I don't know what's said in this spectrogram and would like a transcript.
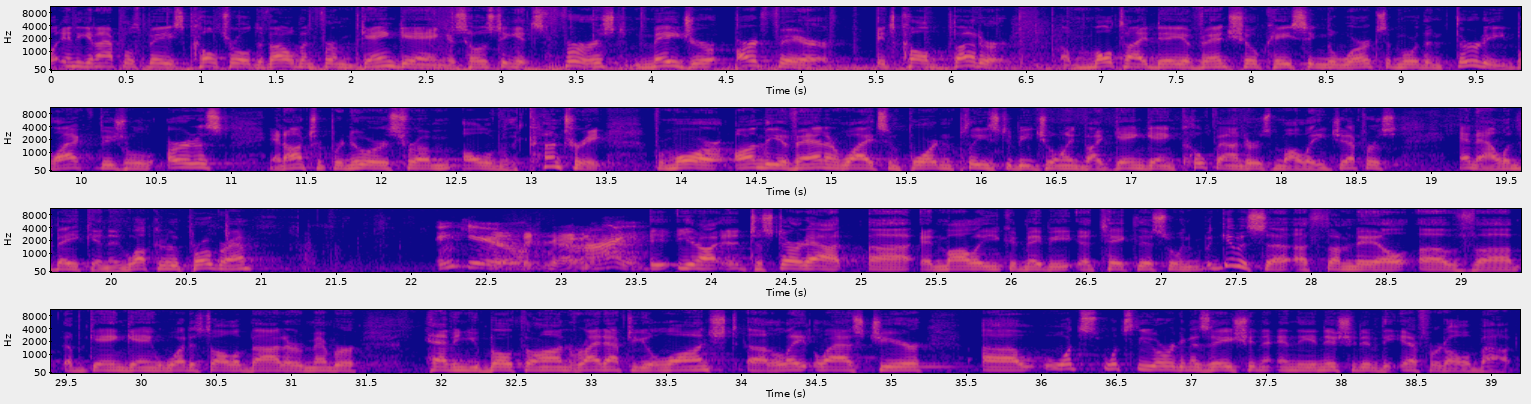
Well, Indianapolis-based cultural development firm Gang Gang is hosting its first major art fair. It's called Butter, a multi-day event showcasing the works of more than 30 black visual artists and entrepreneurs from all over the country. For more on the event and why it's important, pleased to be joined by Gang Gang co-founders Mali Jeffers and Alan Bacon. And welcome to the program. Thank you. Yeah, thank you for having Hi. us. You know, to start out, uh, and Mali, you could maybe uh, take this one, but give us a, a thumbnail of, uh, of Gang Gang, what it's all about. I remember having you both on right after you launched uh, late last year. Uh, what's, what's the organization and the initiative, the effort all about?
